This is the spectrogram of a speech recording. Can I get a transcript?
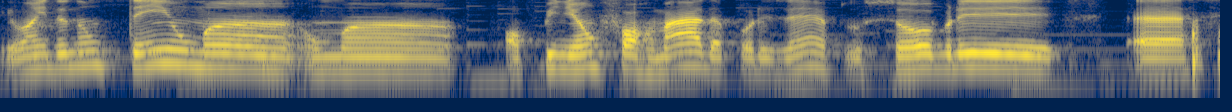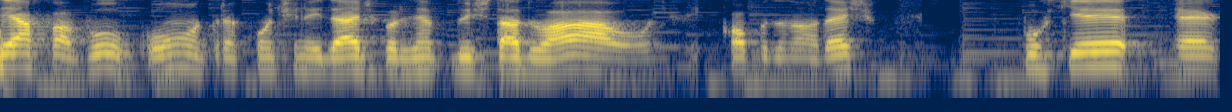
eu ainda não tenho uma, uma opinião formada, por exemplo, sobre é, ser a favor ou contra a continuidade, por exemplo, do estadual, enfim, Copa do Nordeste, porque é,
